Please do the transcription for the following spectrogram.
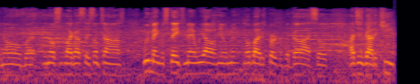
you know. But, you know, like I say, sometimes we make mistakes, man. We all human. Nobody's perfect but God. So I just got to keep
